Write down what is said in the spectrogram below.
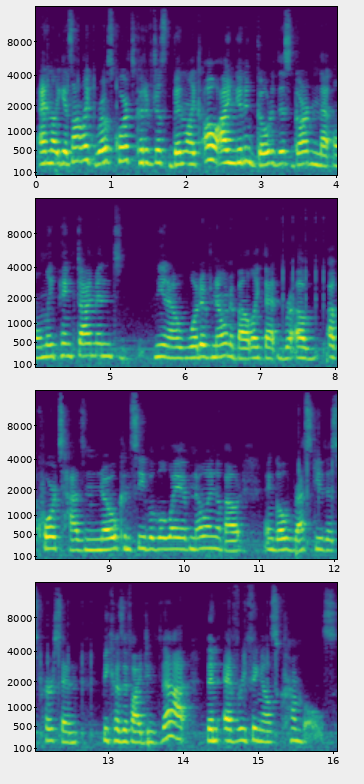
And like it's not like Rose Quartz could have just been like, "Oh, I'm going to go to this garden that only Pink Diamond, you know, would have known about like that a, a quartz has no conceivable way of knowing about and go rescue this person because if I do that, then everything else crumbles."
